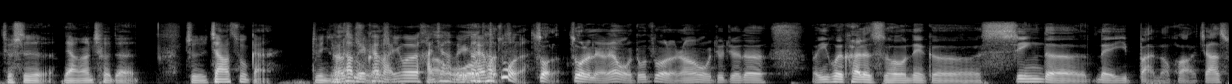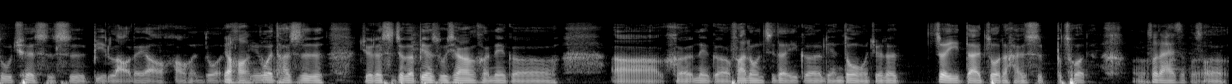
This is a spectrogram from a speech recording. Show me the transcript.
就是两辆车的，就是加速感对你他没开嘛，因为韩家啊我没开嘛，他做了做了，做了两辆我都做了，然后我就觉得，呃，一会开的时候那个新的那一版的话，加速确实是比老的要好很多，要好很多。因为它是觉得是这个变速箱和那个啊、和那个发动机的一个联动，我觉得这一代做的还是不错的，嗯，做的还是不错。呃，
